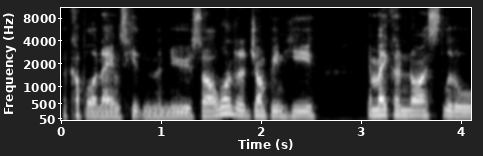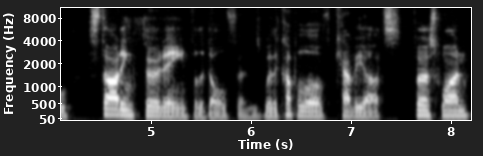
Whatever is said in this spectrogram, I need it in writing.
a couple of names hitting the news. So, I wanted to jump in here and make a nice little starting 13 for the Dolphins with a couple of caveats. First one,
